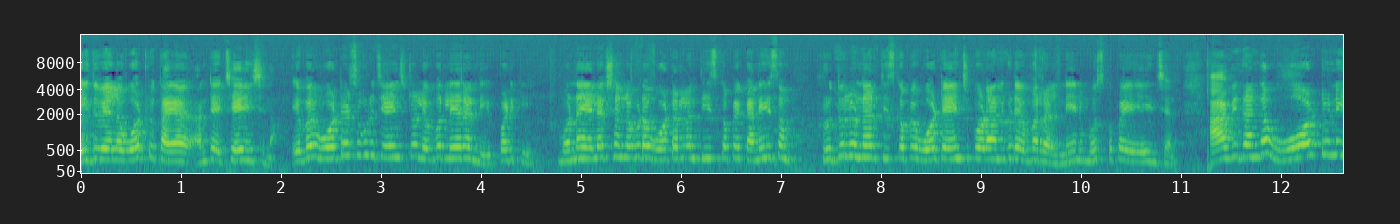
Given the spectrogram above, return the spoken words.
ఐదు వేల ఓట్లు తయారు అంటే చేయించిన. ఎవరు ఓటర్స్ కూడా చేయించడం ఎవరు లేరండి ఇప్పటికీ. మొన్న ఎలక్షన్లో కూడా ఓటర్లను తీసుకుపోయి కనీసం వృద్ధులు ఉన్నారు తీసుకుపోయి ఓటు వేయించుకోవడానికి కూడా ఎవరు రాలేదు. నేను మోసుకుపోయి వేయించాను. ఆ విధంగా ఓటుని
